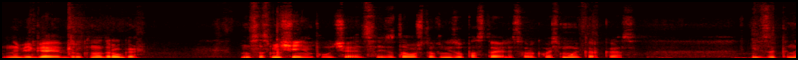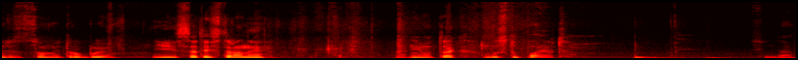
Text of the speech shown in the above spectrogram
набегает друг на друга. Ну, со смещением получается. Из-за того, что внизу поставили 48-й каркас из-за канализационной трубы. И с этой стороны они вот так выступают. Сюда.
